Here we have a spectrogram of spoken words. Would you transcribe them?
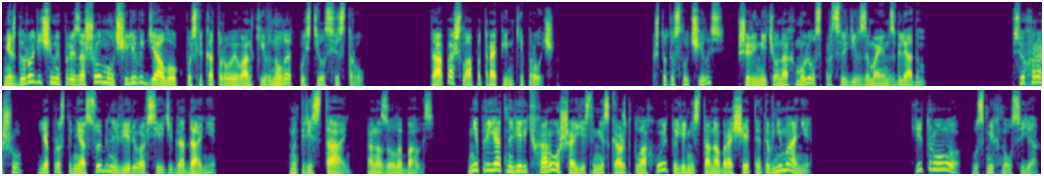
Между родичами произошел молчаливый диалог, после которого Иван кивнул и отпустил сестру. Та пошла по тропинке прочь. «Что-то случилось?» Шереметьев нахмурился, проследив за моим взглядом. «Все хорошо. Я просто не особенно верю во все эти гадания». «Ну перестань», — она заулыбалась. «Мне приятно верить в хорошее, а если мне скажут плохое, то я не стану обращать на это внимание». «Хитро», — усмехнулся я.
